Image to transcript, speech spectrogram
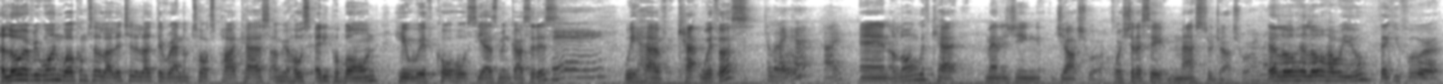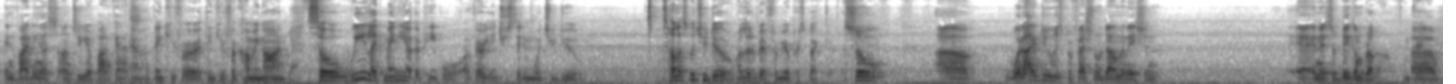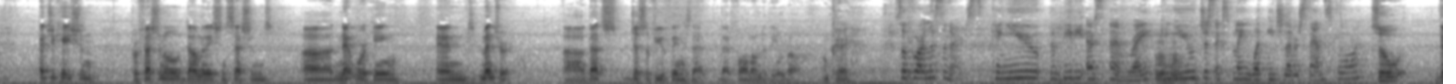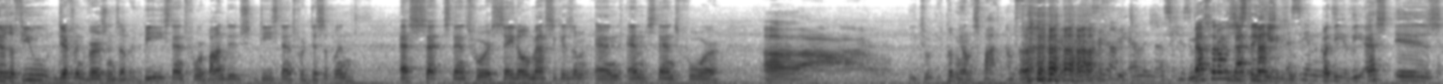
Hello, everyone. Welcome to the La Leche del Arte Random Talks podcast. I'm your host, Eddie Pabon, here with co host Yasmin Cáceres. Hey. We have Kat with us, Hello. Hi, Kat. Hi. and along with Kat, managing Joshua, or should I say, Master Joshua. Hello, hello. How are you? Thank you for inviting us onto your podcast. Uh, thank you for thank you for coming on. Yes. So we, like many other people, are very interested in what you do. Tell us what you do, a little bit from your perspective. So, uh, what I do is professional domination, and it's a big umbrella. Okay. Uh, education, professional domination sessions, uh, networking, and mentoring. Uh, that's just a few things that, that fall under the umbrella. Okay. So for our listeners, can you the BDSM, right? Can you just explain what each letter stands for? So there's a few different versions of it. B stands for bondage, D stands for discipline, S stands for sadomasochism, and M stands for. Uh, you, t- you put me on the spot. I'm sorry. The M in masochism. That's what I was just Ma- thinking. masochism. I see him in But the, the S is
